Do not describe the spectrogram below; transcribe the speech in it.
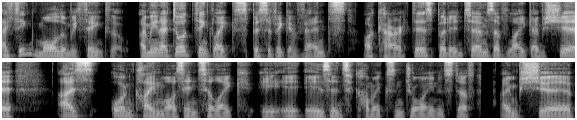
I think more than we think, though. I mean, I don't think like specific events or characters, but in terms of like, I'm sure as Owen Kline was into like, is into comics and drawing and stuff, I'm sure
